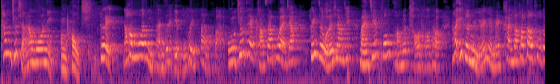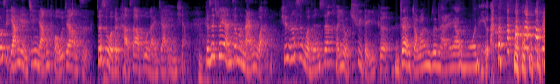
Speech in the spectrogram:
他们就想要摸你，他们好奇。对，然后摸你，反正也不会犯法。我就在卡萨布兰加背着我的相机，满街疯狂的逃逃逃，然后一个女人也没看到，她到处都是羊眼睛、羊头这样子。这是我的卡萨布兰加印象。可是虽然这么难玩，其实那是我人生很有趣的一个。你再也找不到那么多男人要摸你了。对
